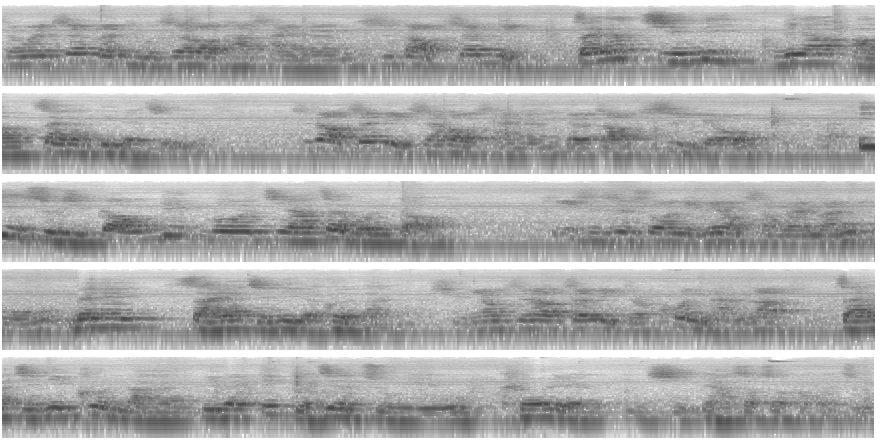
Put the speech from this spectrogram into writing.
成为真门徒之后，他才能知道真理。知影真理了后，才能得到自由。知道真理之后，才能得着自由。意思是讲，你无正做门徒，意思是说，你没有成为门徒，要知影真理就困难。你要知道真理就困难了。知影真理困难，你要得到这个自由，可能毋是耶稣所讲的自由。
